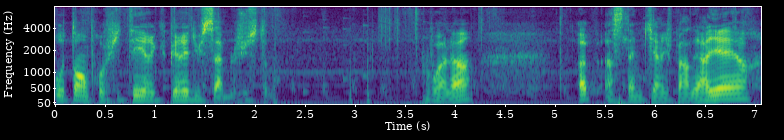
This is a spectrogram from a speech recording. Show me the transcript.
autant en profiter et récupérer du sable, justement. Voilà. Hop, un slime qui arrive par derrière.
